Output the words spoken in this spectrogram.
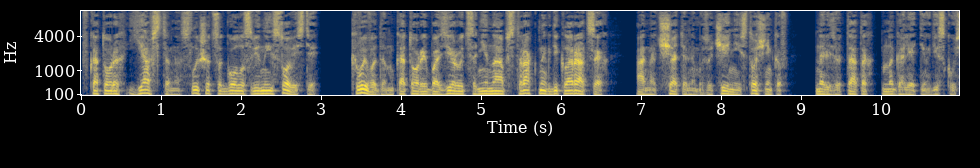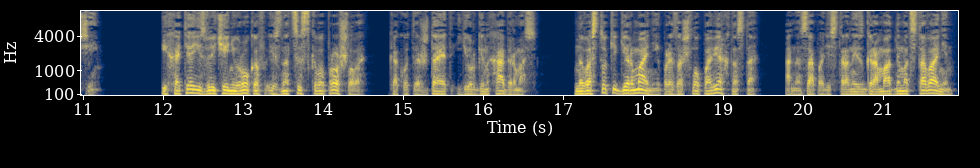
в которых явственно слышится голос вины и совести, к выводам, которые базируются не на абстрактных декларациях, а на тщательном изучении источников, на результатах многолетних дискуссий. И хотя извлечение уроков из нацистского прошлого, как утверждает Юрген Хабермас, на востоке Германии произошло поверхностно, а на западе страны с громадным отставанием,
